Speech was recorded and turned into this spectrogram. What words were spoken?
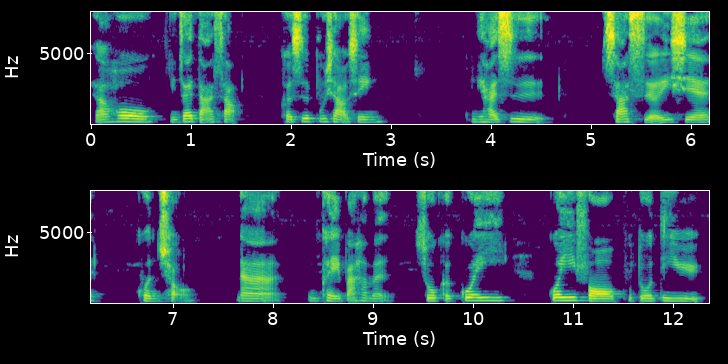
然后你再打扫。可是不小心你还是杀死了一些昆虫，那你可以把他们做个皈依，皈依佛不堕地狱，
